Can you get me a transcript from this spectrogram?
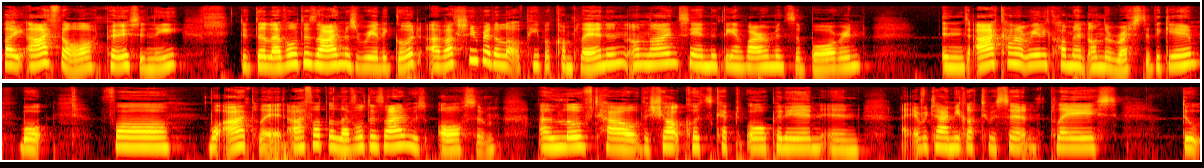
like I thought personally that the level design was really good. I've actually read a lot of people complaining online saying that the environments are boring, and I can't really comment on the rest of the game, but for what I played, I thought the level design was awesome. I loved how the shortcuts kept opening and like every time you got to a certain place, the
